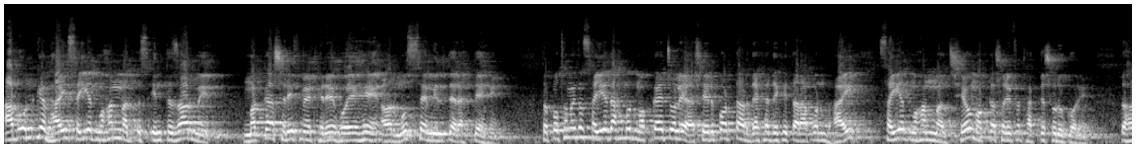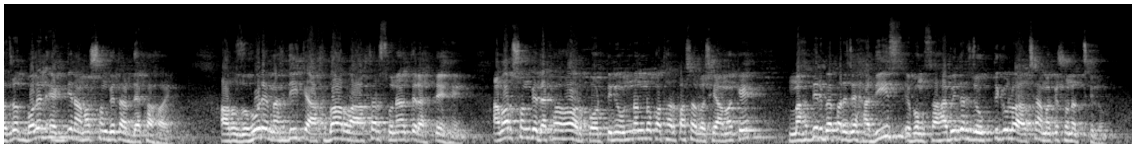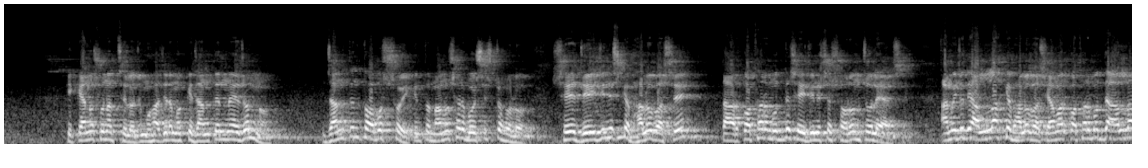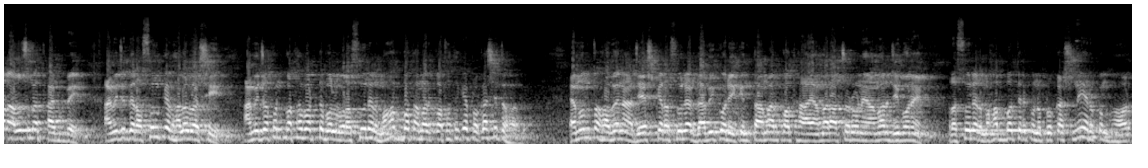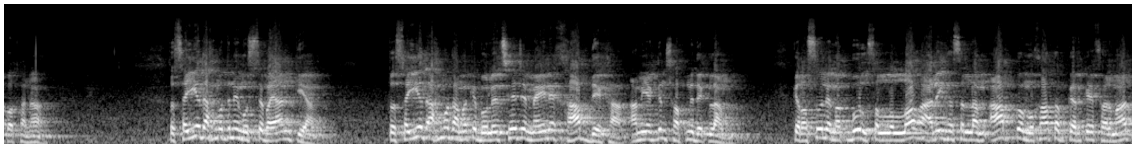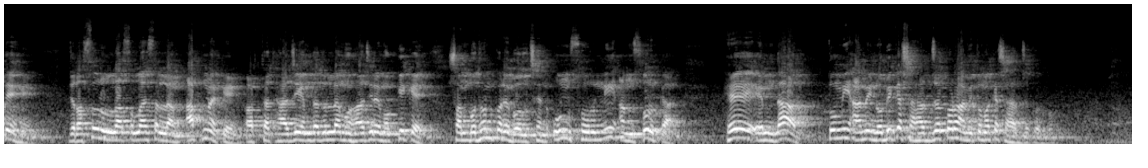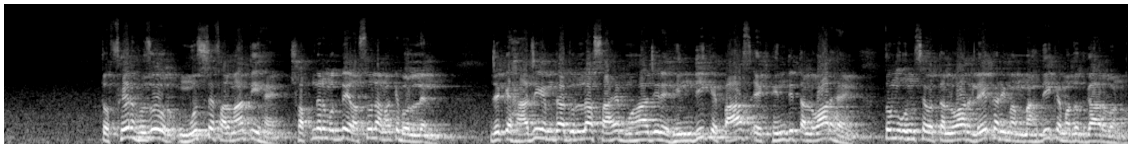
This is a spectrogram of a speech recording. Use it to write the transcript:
अब उनके भाई सैयद मोहम्मद उस इंतज़ार में मक्का शरीफ में ठहरे हुए हैं और मुझसे मिलते रहते हैं তো প্রথমে তো সৈয়দ আহমদ মক্কায় চলে আসে এরপর তার দেখা দেখি তার আপন ভাই সৈয়দ মোহাম্মদ সেও মক্কা শরীফে থাকতে শুরু করে তো হজরত বলেন একদিন আমার সঙ্গে তার দেখা হয় আর জহুরে মাহদিকে আখবর ও আসার শোনাতে রাখতে হ্যাঁ। আমার সঙ্গে দেখা হওয়ার পর তিনি অন্যান্য কথার পাশাপাশি আমাকে মাহদির ব্যাপারে যে হাদিস এবং সাহাবিদের যে উক্তিগুলো আছে আমাকে শোনাচ্ছিল। কি কেন শোনাচ্ছিল? যে মুহাজিরা মক্কে জানতেন না এজন্য? জানতেন তো অবশ্যই, কিন্তু মানুষের বৈশিষ্ট্য হলো, সে যেই জিনিসকে ভালোবাসে, তার কথার মধ্যে সেই জিনিসের স্মরণ চলে আসে। আমি যদি আল্লাহকে ভালোবাসি আমার কথার মধ্যে আল্লাহর আলোচনা থাকবে আমি যদি রসুলকে ভালোবাসি আমি যখন কথাবার্তা বলবো রসুলের মহব্বত আমার কথা থেকে প্রকাশিত হবে এমন তো হবে না যে এসকে রসুলের দাবি করি কিন্তু আমার কথায় আমার আচরণে আমার জীবনে রসুলের মহব্বতের কোনো প্রকাশ নেই এরকম হওয়ার কথা না তো সৈয়দ আহমদ ने मुझसे बयान किया তো সৈয়দ আহমদ আমাকে বলেছে যে मैंने ख्वाब देखा আমি একদিন স্বপ্নে দেখলাম कि रसूल मकबूल सल्लल्लाहु अलैहि वसल्लम आपको मुखातब करके फरमाते हैं যে রসুল্লাহ সাল্লাহ সাল্লাম আপনাকে অর্থাৎ হাজি এমদাদুল্লাহ মুহাজিরে মক্কিকে সম্বোধন করে বলছেন উন সুরনি আনসুরকা হে এমদাদ তুমি আমি নবীকে সাহায্য করো আমি তোমাকে সাহায্য করব তো ফের হুজুর মুসে ফরমাতি হ্যাঁ স্বপ্নের মধ্যে রসুল আমাকে বললেন যে कि हाजी इमदादुल्ला साहेब मुहाजिर हिंदी के पास एक हिंदी तलवार है तुम उनसे वो तलवार लेकर इमाम महदी के मददगार बनो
